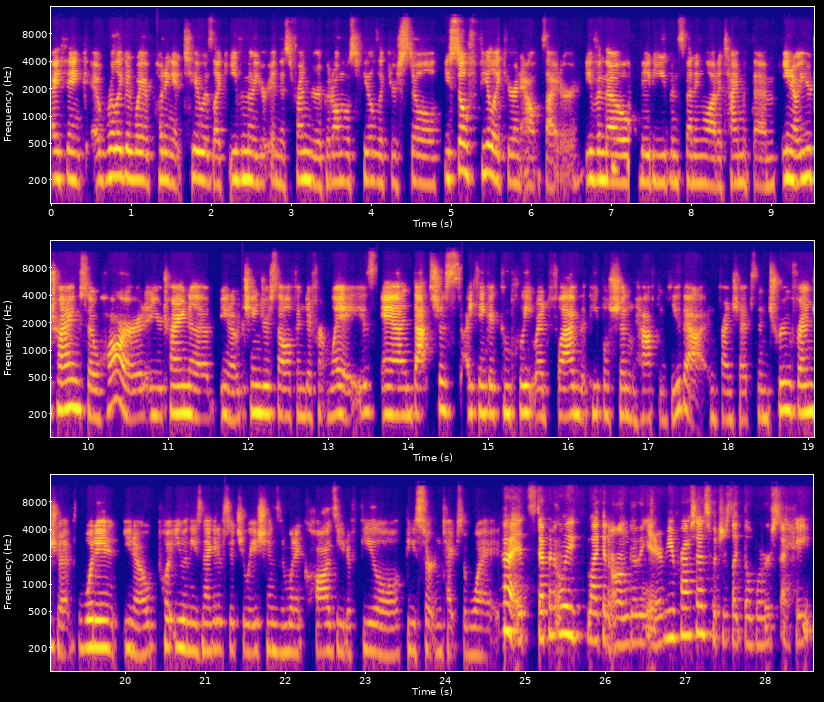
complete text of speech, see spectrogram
I think a really good way of putting it too is like, even though you're in this friend group, it almost feels like you're still, you still feel like you're an outsider, even mm-hmm. though maybe you've been spending a lot of time with them. You know, you're trying so hard and you're trying to, you know, change yourself in different ways. And that's just, I think, a complete red flag that people shouldn't have to do that in friendships. And true true friendship wouldn't, you know, put you in these negative situations and wouldn't cause you to feel these certain types of ways. Yeah, it's definitely like an ongoing interview process, which is like the worst. I hate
